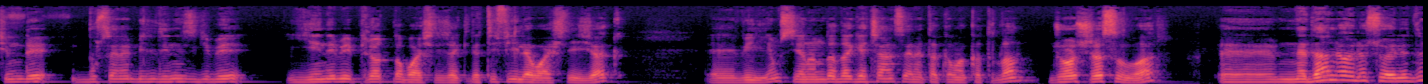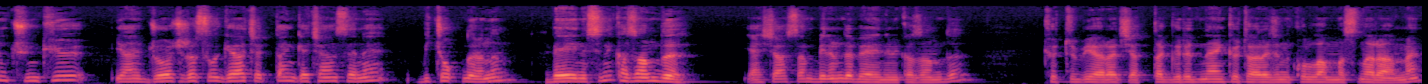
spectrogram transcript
Şimdi bu sene bildiğiniz gibi yeni bir pilotla başlayacak. Latifi ile başlayacak. E, Williams. Yanında da geçen sene takıma katılan George Russell var. E, neden öyle söyledim? Çünkü yani George Russell gerçekten geçen sene birçoklarının beğenisini kazandı. Yani şahsen benim de beğenimi kazandı. Kötü bir araç hatta gridin en kötü aracını kullanmasına rağmen.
